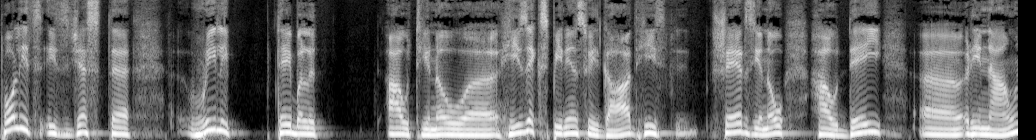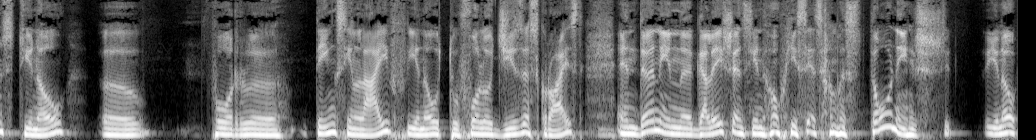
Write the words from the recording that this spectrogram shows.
Paul is, is just uh, really table out, you know, uh, his experience with God. He shares, you know, how they uh, renounced, you know, uh, for uh, things in life, you know, to follow Jesus Christ. And then in uh, Galatians, you know, he says, I'm astonished, you know,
